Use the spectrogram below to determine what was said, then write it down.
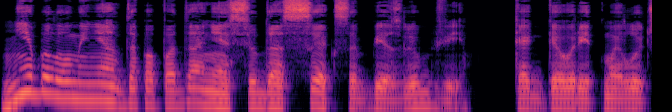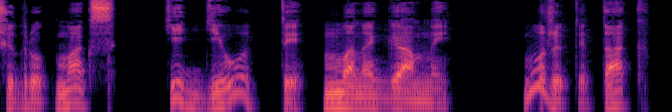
Не было у меня до попадания сюда секса без любви. Как говорит мой лучший друг Макс, идиот ты моногамный. Может и так.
